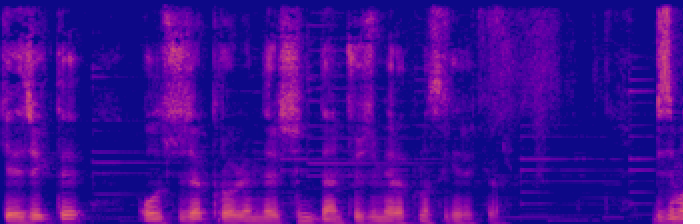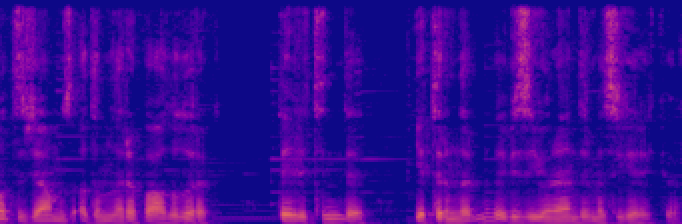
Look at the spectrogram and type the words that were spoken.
gelecekte oluşacak problemlere şimdiden çözüm yaratması gerekiyor. Bizim atacağımız adımlara bağlı olarak devletin de yatırımlarını ve bizi yönlendirmesi gerekiyor.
